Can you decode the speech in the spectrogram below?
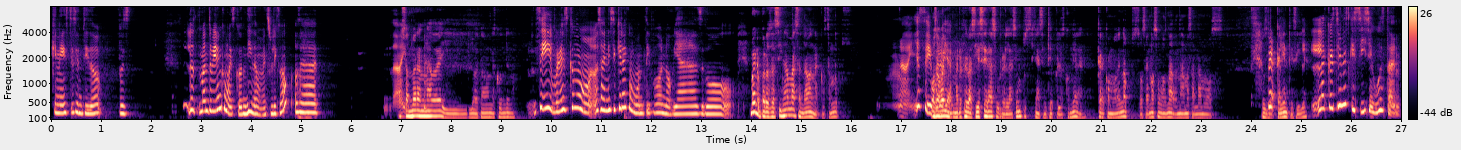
que en este sentido, pues. Los mantuvieran como escondido, ¿me explico? O sea. O ay, sea, no era nada y lo estaban escondiendo. sí, pero es como. O sea, ni siquiera como un tipo noviazgo. Bueno, pero o sea, si nada más andaban acostando, pues. Ay, ya sé. O sea, vaya, me refiero a si esa era su relación, pues tenía sentido que lo escondieran. Que era como de, no, pues, o sea, no somos nada, nada más andamos pues, Pero- calientes y ya. La cuestión es que sí se gustan.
